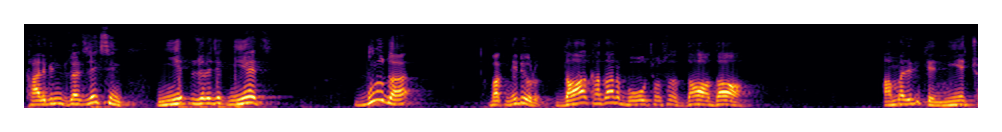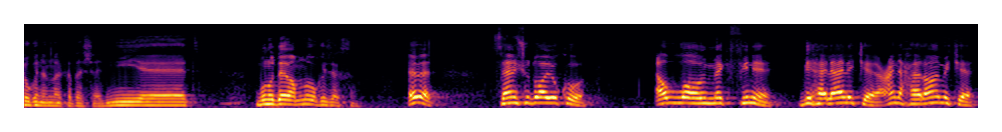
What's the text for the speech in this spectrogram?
kalbini düzelteceksin. Niyet düzelecek, niyet. Bunu da bak ne diyor? Dağ kadar boğulç olsa da dağ dağ. Ama dedi ki niyet çok önemli arkadaşlar. Niyet. Bunu devamlı okuyacaksın. Evet. Sen şu duayı oku. Allahümme ekfini bi helalike an haramike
